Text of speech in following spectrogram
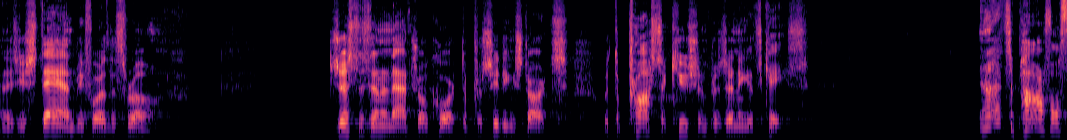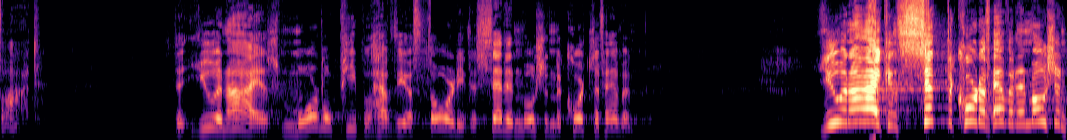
And as you stand before the throne, just as in a natural court, the proceeding starts with the prosecution presenting its case. You know, that's a powerful thought. That you and I, as mortal people, have the authority to set in motion the courts of heaven. You and I can set the court of heaven in motion.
